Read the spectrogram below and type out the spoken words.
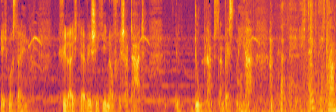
Ich muss dahin. Vielleicht erwische ich ihn auf frischer Tat. Du bleibst am besten hier. Ich denk nicht dran.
